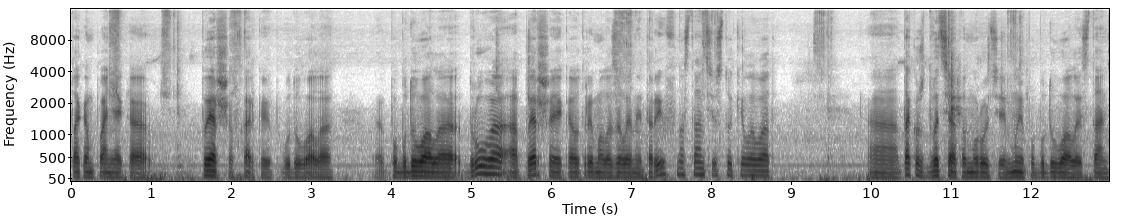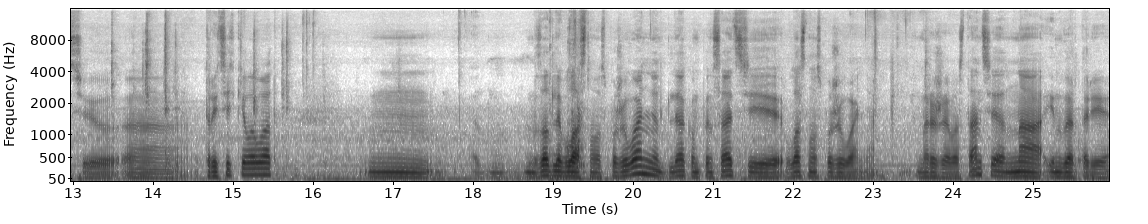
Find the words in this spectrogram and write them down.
та компанія, яка перша в Харкові побудувала, побудувала друга, а перша, яка отримала зелений тариф на станцію 100 кВт. Е, Також у 2020 році ми побудували станцію е, 30 кВт задля власного споживання, для компенсації власного споживання. Мережева станція на інверторі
